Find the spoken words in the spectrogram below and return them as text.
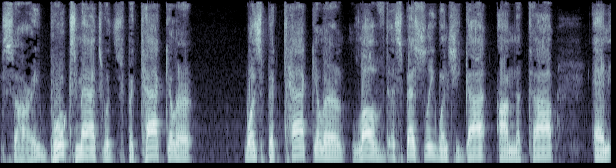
sorry, Brooks match was spectacular, was spectacular, loved, especially when she got on the top and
